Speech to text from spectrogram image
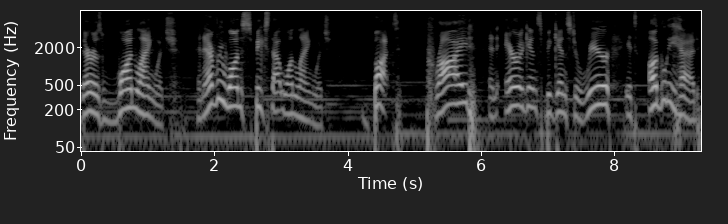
there is one language, and everyone speaks that one language. But pride and arrogance begins to rear its ugly head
